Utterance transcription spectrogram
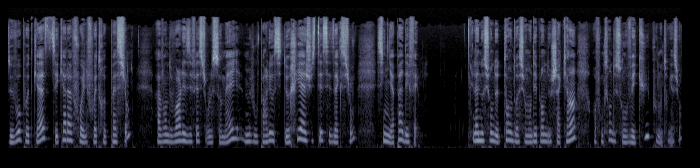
de vos podcasts, c'est qu'à la fois il faut être patient avant de voir les effets sur le sommeil, mais vous parlez aussi de réajuster ses actions s'il n'y a pas d'effet. La notion de temps doit sûrement dépendre de chacun en fonction de son vécu, pour l'interrogation.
